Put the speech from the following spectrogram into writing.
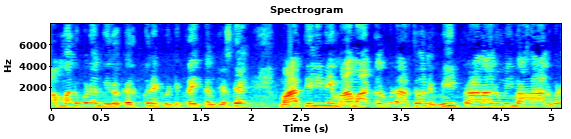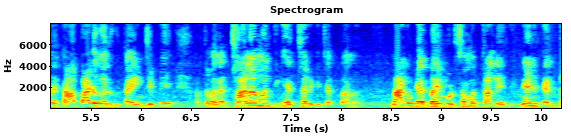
మమ్మల్ని కూడా మీలో కలుపుకునేటువంటి ప్రయత్నం చేస్తే మా తెలివి మా మాటలు కూడా అర్థమైన మీ ప్రాణాలు మీ మానాలు కూడా కాపాడగలుగుతాయని చెప్పి అర్థమైన చాలామందికి హెచ్చ హెచ్చరిక చెప్తాను. నాకు డెబ్బై మూడు సంవత్సరాలు అయింది. నేను పెద్ద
